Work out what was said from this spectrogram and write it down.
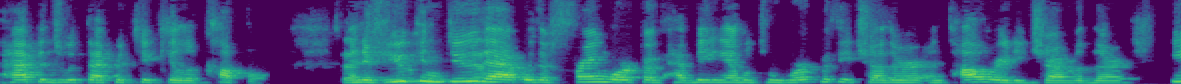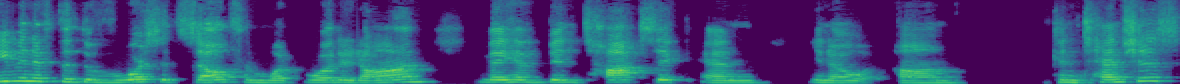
happens with that particular couple. And That's if you can do Yeah. that with a framework of have, being able to work with each other and tolerate each other, even if the divorce itself and what brought it on may have been toxic and you know um, contentious,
